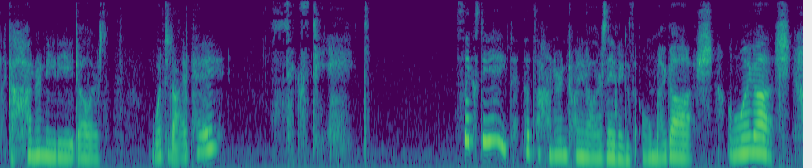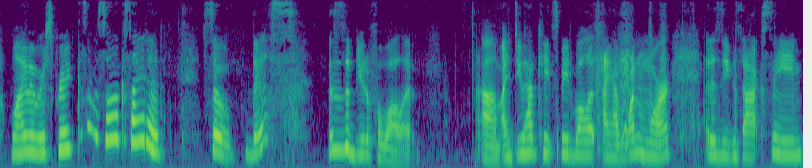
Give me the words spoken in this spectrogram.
Like $188. What did I pay? 68 68 That's $120 savings. Oh my gosh. Oh my gosh. Why am I whispering? Because I'm so excited. So this, this is a beautiful wallet. Um, I do have Kate Spade wallets. I have one more that is the exact same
